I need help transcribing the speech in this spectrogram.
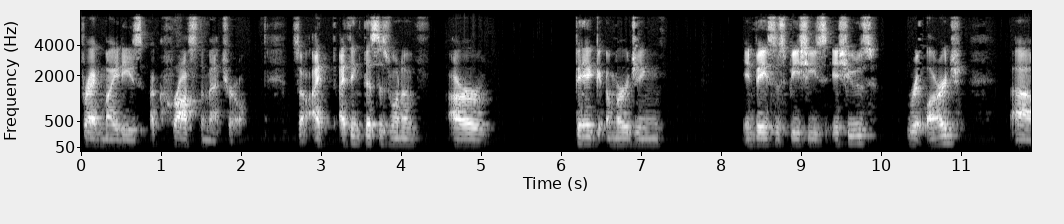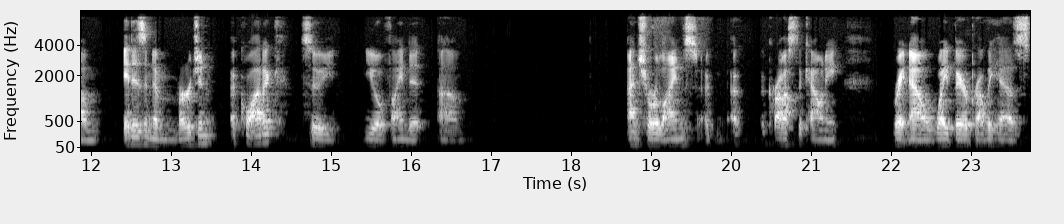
Phragmites across the metro. So I, I think this is one of our big emerging invasive species issues writ large. Um, it is an emergent aquatic, so you'll find it um, on shorelines across the county. Right now, white bear probably has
